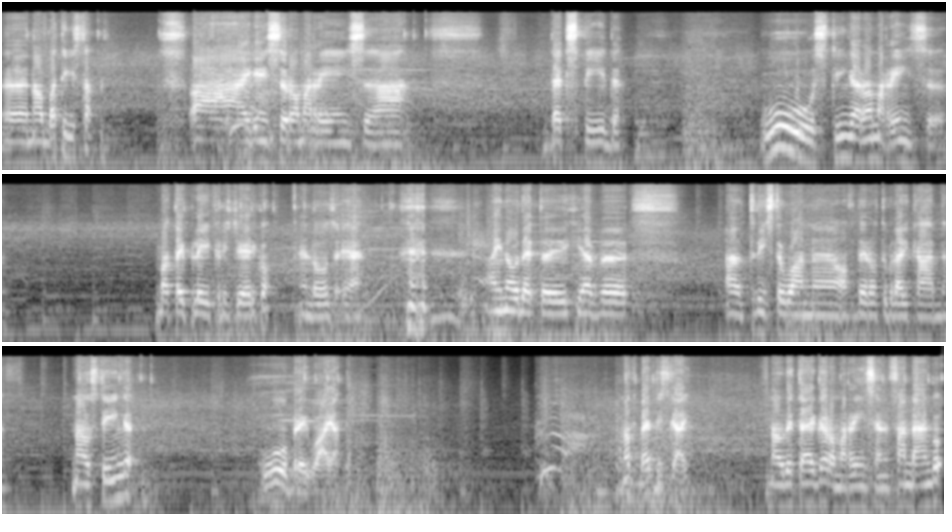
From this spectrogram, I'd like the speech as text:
Uh, now Batista. Ah, against Roman Reigns. Ah. That speed. Ooh, Sting and Roman Reigns. But I play Chris Jericho and lose, yeah. I know that uh, he have uh, at least one uh, of the Road to Glory card. Now Sting. Ooh, Bray Wyatt. Not bad this guy. Now the tag, Roman Reigns and Fandango.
